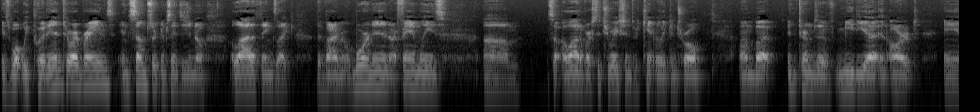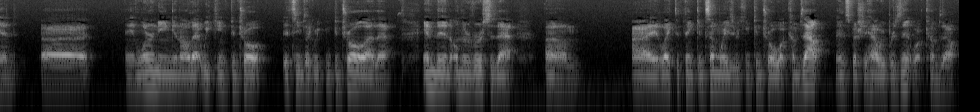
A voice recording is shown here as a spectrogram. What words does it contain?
is what we put into our brains. In some circumstances, you know, a lot of things like the environment we're born in, our families, um, so a lot of our situations we can't really control. Um, but in terms of media and art and uh, and learning and all that, we can control. It seems like we can control a lot of that. And then on the reverse of that, um, I like to think in some ways we can control what comes out, and especially how we present what comes out.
